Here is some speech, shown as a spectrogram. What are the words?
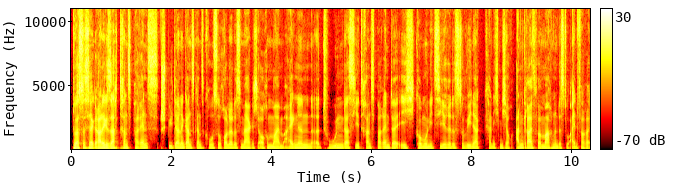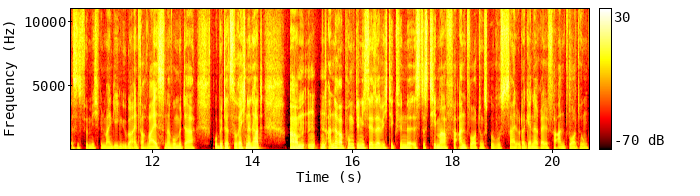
Du hast das ja gerade gesagt, Transparenz spielt da eine ganz, ganz große Rolle. Das merke ich auch in meinem eigenen äh, Tun, dass je transparenter ich kommuniziere, desto weniger kann ich mich auch angreifbar machen und desto einfacher ist es für mich, wenn mein Gegenüber einfach weiß, ne, womit, er, womit er zu rechnen hat. Ähm, ein, anderer Punkt, den ich sehr, sehr wichtig finde, ist das Thema Verantwortungsbewusstsein oder generell Verantwortung.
